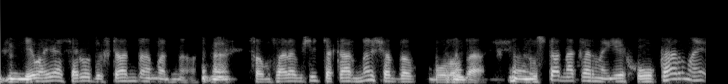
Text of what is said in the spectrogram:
तेव्हा या सर्व दृष्टांतामधनं हा. संसाराविषयी चकार न शब्द बोलवता हा. नुसता नकार नाहीये होकार नाही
